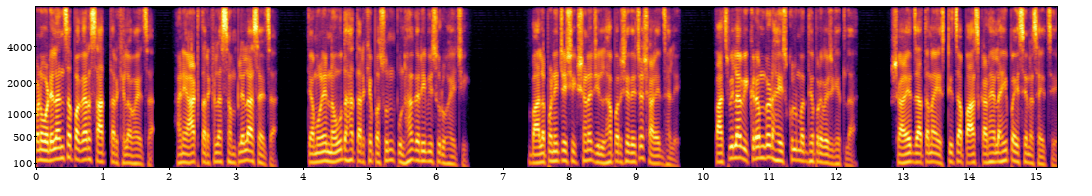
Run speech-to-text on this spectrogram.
पण वडिलांचा पगार सात तारखेला व्हायचा आणि आठ तारखेला संपलेला असायचा त्यामुळे नऊ दहा तारखेपासून पुन्हा गरिबी सुरू व्हायची. बालपणीचे शिक्षण जिल्हा परिषदेच्या शाळेत झाले. पाचवीला विक्रमगड हायस्कूलमध्ये प्रवेश घेतला. शाळेत जाताना एसटीचा पास काढायलाही पैसे नसायचे.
